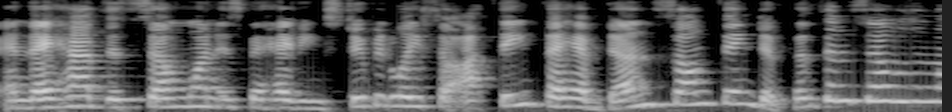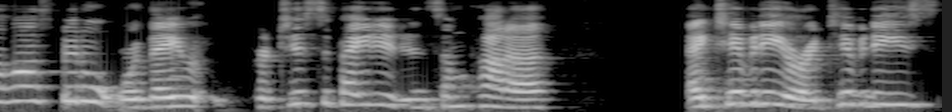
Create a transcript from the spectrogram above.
And they have that someone is behaving stupidly. So I think they have done something to put themselves in the hospital or they participated in some kind of activity or activities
